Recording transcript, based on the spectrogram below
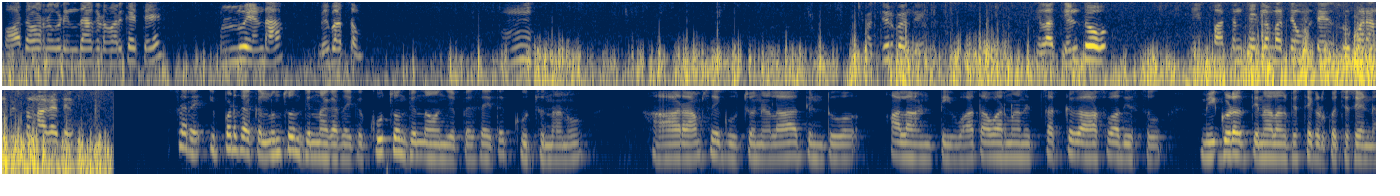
వాతావరణం కూడా ఇందాకటి వరకు అయితే ఫుల్ ఎండ బీభత్సం. మ్మ్. అదిరిపోయింది ఇలా తింటూ ఈ పచ్చని చెట్ల మధ్య ఉంటే సూపర్ అనిపిస్తుంది నాకైతే. సరే ఇప్పటిదాకా లుంచొని తిన్నా కదా ఇక కూర్చొని తిందామని చెప్పేసి అయితే కూర్చున్నాను. ఆరామ్సే కూర్చొని అలా తింటూ అలాంటి వాతావరణాన్ని చక్కగా ఆస్వాదిస్తూ మీకు కూడా తినాలనిపిస్తే ఇక్కడికి వచ్చేసేయండి.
